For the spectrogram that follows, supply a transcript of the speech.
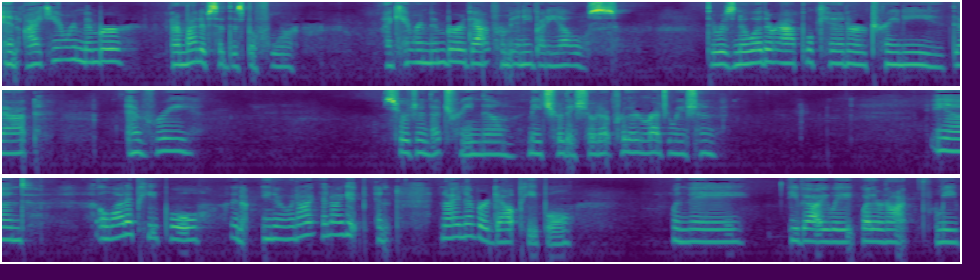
And I can't remember, I might have said this before, I can't remember that from anybody else. There was no other applicant or trainee that every surgeon that trained them made sure they showed up for their graduation. And a lot of people, and you know, and I and I get and and I never doubt people when they evaluate whether or not for me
